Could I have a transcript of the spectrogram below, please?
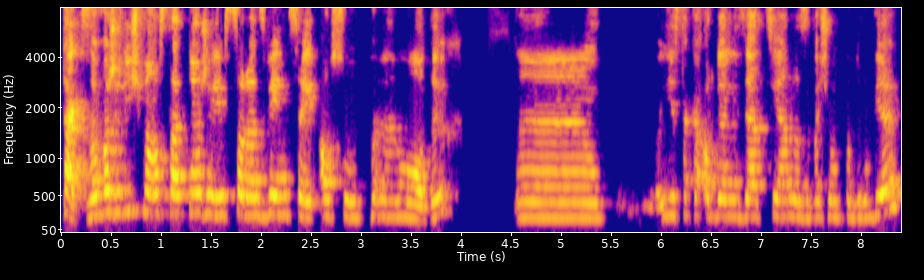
Tak, zauważyliśmy ostatnio, że jest coraz więcej osób e, młodych. E, jest taka organizacja, nazywa się Podróbie.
